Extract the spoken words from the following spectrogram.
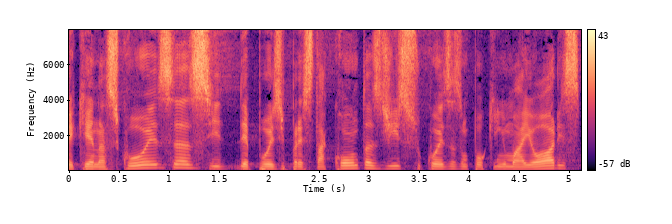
pequenas coisas e depois de prestar contas disso, coisas um pouquinho maiores,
